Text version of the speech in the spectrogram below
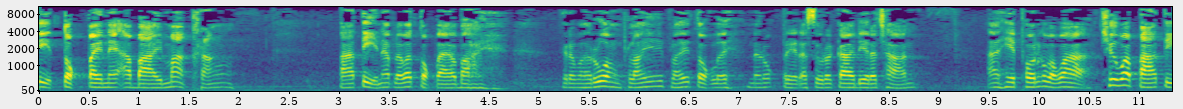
ติตกไปในอบายมากครั้ง ปาตินะแปลว่าตกไปอบายเรียกว่าร่วงพลอยพลอยตกเลย นรกเปรตอสุรกายเดรัจฉานเหตุผลก็บอกว่า ชื่อว่าปาติ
